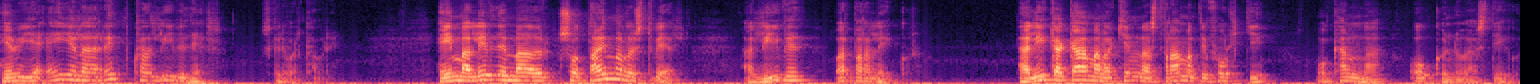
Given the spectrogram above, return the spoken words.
hefur ég eiginlega reynd hvað lífið er, skrifar Kári. Heima lifði maður svo dæmalust vel að lífið var bara leikur. Það er líka gaman að kynnast framandi fólki og kanna ókunnuga stígu.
